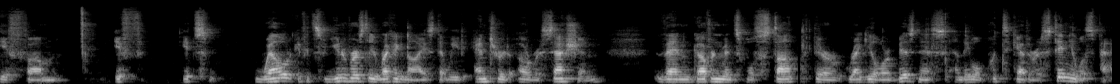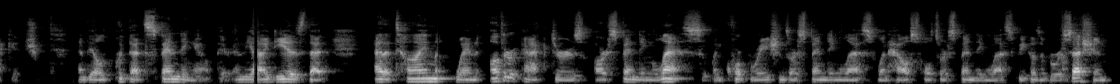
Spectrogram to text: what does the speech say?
if um, if it's well, if it's universally recognized that we've entered a recession, then governments will stop their regular business and they will put together a stimulus package and they'll put that spending out there. And the idea is that at a time when other actors are spending less, when corporations are spending less, when households are spending less because of a recession,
